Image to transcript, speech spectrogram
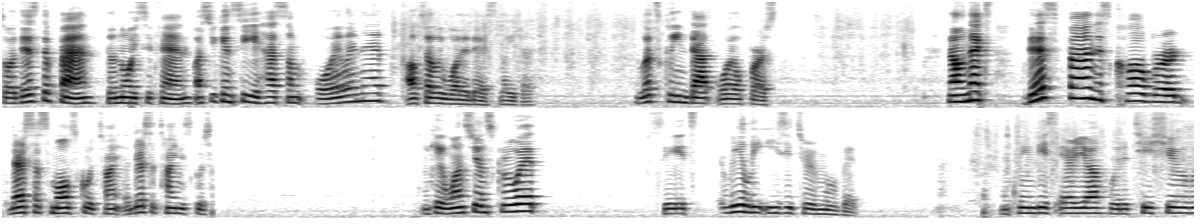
So this is the fan, the noisy fan. As you can see, it has some oil in it. I'll tell you what it is later. Let's clean that oil first. Now next, this fan is covered. There's a small screw, tiny, there's a tiny screw. Okay, once you unscrew it, see, it's really easy to remove it. And clean this area with a tissue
